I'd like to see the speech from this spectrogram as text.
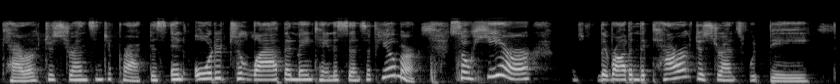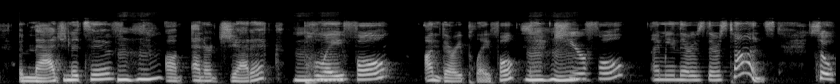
character strengths into practice in order to laugh and maintain a sense of humor? So here, the Robin, the character strengths would be imaginative, mm-hmm. um, energetic, mm-hmm. playful. I'm very playful, mm-hmm. cheerful. I mean, there's there's tons. So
